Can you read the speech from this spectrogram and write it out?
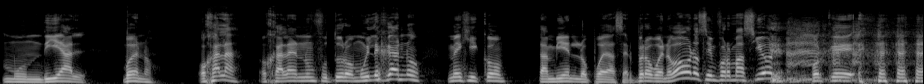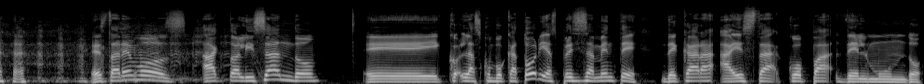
mundial. Bueno, ojalá, ojalá en un futuro muy lejano México también lo pueda hacer. Pero bueno, vámonos información porque estaremos actualizando eh, las convocatorias precisamente de cara a esta Copa del Mundo.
